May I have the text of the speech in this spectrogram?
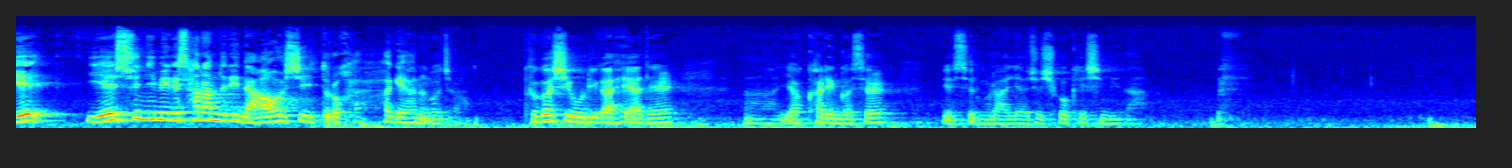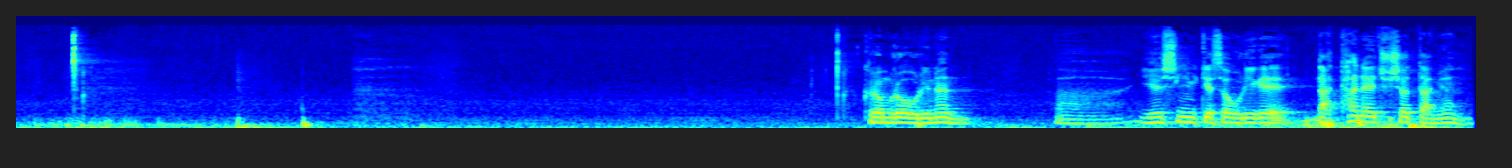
예, 예수님에게 사람들이 나올 수 있도록 하게 하는 거죠. 그것이 우리가 해야 될 어, 역할인 것을 예수 이름으로 알려주시고 계십니다. 그러므로 우리는 어, 예수님께서 우리에게 나타내 주셨다면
